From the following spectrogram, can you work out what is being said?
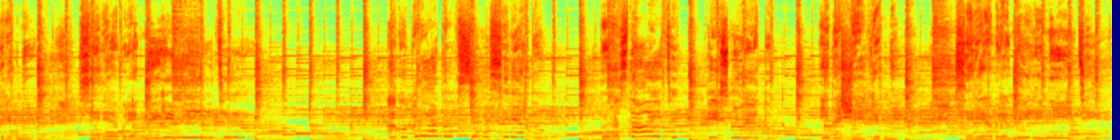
грибных серебряные нити. По куплету всему свету Вы раздайте песню эту И дождей грибных серебряные нити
